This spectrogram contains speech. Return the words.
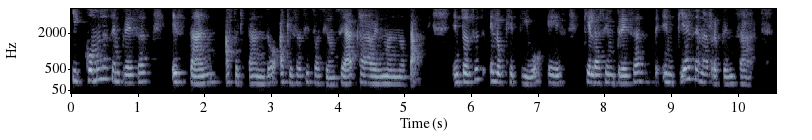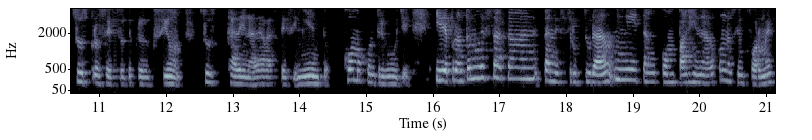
y cómo las empresas están afectando a que esa situación sea cada vez más notable. Entonces, el objetivo es que las empresas empiecen a repensar sus procesos de producción, su cadena de abastecimiento, cómo contribuye. Y de pronto no está tan, tan estructurado ni tan compaginado con los informes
